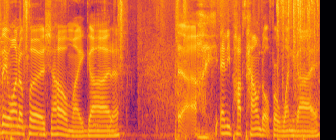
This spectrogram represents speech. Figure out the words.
They want to push. Oh my god. Uh, and he pops Hound Ult for one guy.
